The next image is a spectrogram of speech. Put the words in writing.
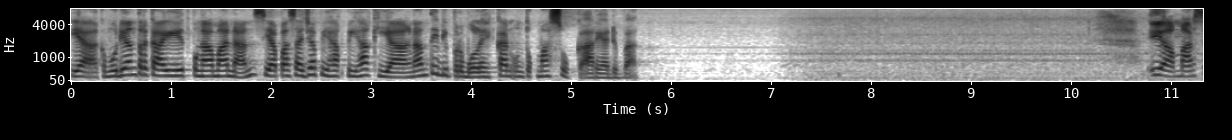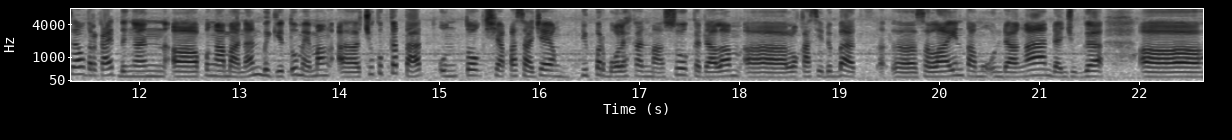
Ya, kemudian terkait pengamanan, siapa saja pihak-pihak yang nanti diperbolehkan untuk masuk ke area debat? Iya, Marcel terkait dengan uh, pengamanan begitu memang uh, cukup ketat untuk siapa saja yang diperbolehkan masuk ke dalam uh, lokasi debat uh, selain tamu undangan dan juga uh,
